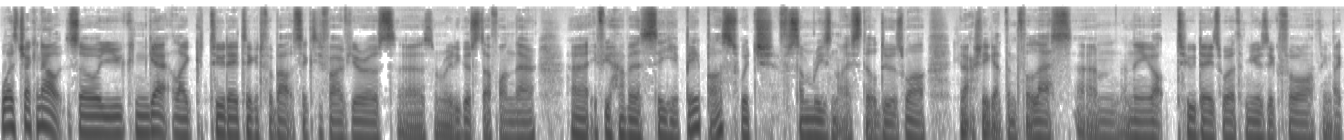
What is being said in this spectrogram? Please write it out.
worth checking out. So you can get like two day ticket for about 65 euros. Uh, some really good stuff on there. Uh, if you have a CJP bus, which for some reason I still do as well, you can actually get them for less. Um, and then you got two days worth of music for, I think, like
